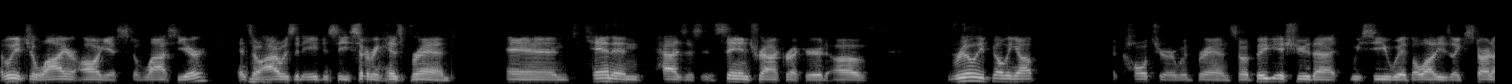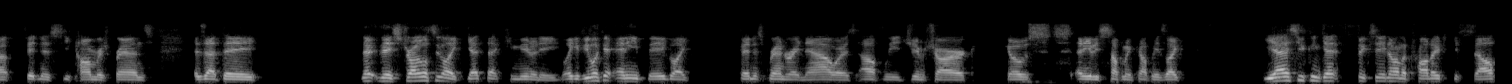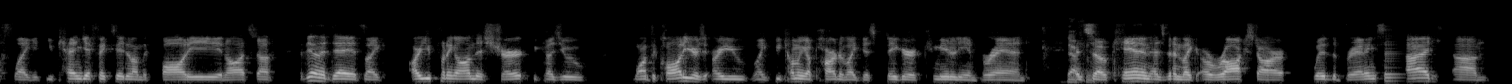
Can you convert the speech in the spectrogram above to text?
I believe July or August of last year. And so mm-hmm. I was an agency serving his brand. And Canon has this insane track record of really building up a culture with brands. So a big issue that we see with a lot of these like startup fitness e-commerce brands is that they they, they struggle to like get that community. Like if you look at any big like fitness brand right now, whether it's Alphalete, Gymshark, Ghost, any of these supplement companies, like yes, you can get fixated on the product itself. Like you can get fixated on the quality and all that stuff. At the end of the day, it's like, are you putting on this shirt because you want the quality, or are you like becoming a part of like this bigger community and brand? Definitely. And so Canon has been like a rock star with the branding side, um,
